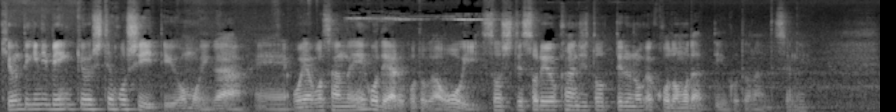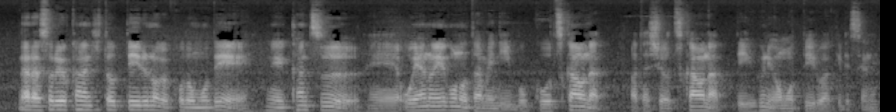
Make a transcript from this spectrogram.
基本的に勉強してほしいっていう思いが、えー、親御さんのエゴであることが多い。そしてそれを感じ取ってるのが子供だっていうことなんですよね。だからそれを感じ取っているのが子供で、えー、かつ、えー、親のエゴのために僕を使うな私を使うなっていうふうに思っているわけですよね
